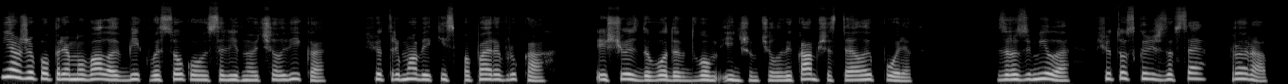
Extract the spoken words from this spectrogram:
Я вже попрямувала в бік високого солідного чоловіка, що тримав якісь папери в руках, і щось доводив двом іншим чоловікам, що стояли поряд. Зрозуміла, що то, скоріш за все, прораб.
